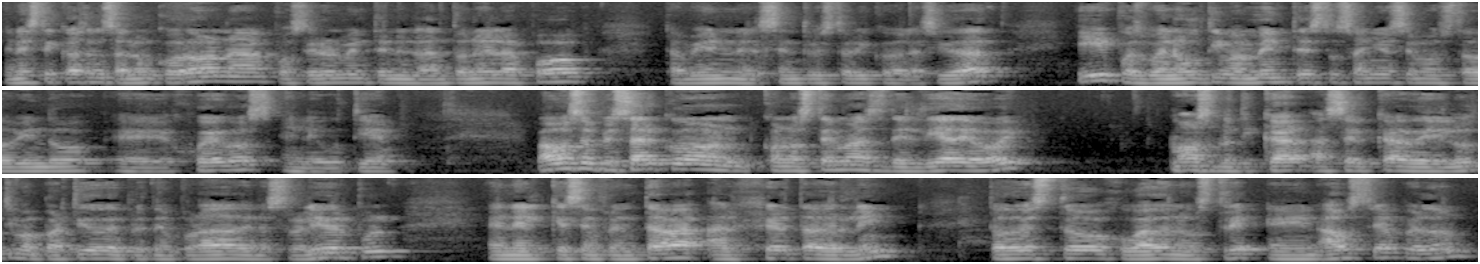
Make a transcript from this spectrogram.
en este caso en Salón Corona, posteriormente en el Antonella Pop, también en el centro histórico de la ciudad. Y pues bueno, últimamente estos años hemos estado viendo eh, juegos en Legoutier. Vamos a empezar con, con los temas del día de hoy. Vamos a platicar acerca del último partido de pretemporada de nuestro Liverpool, en el que se enfrentaba al Hertha Berlín. Todo esto jugado en Austria, en Austria perdón.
